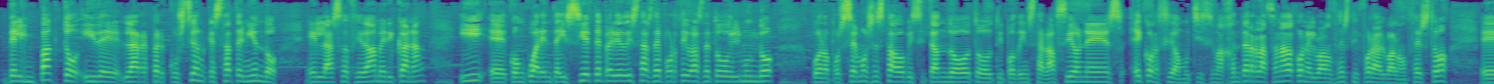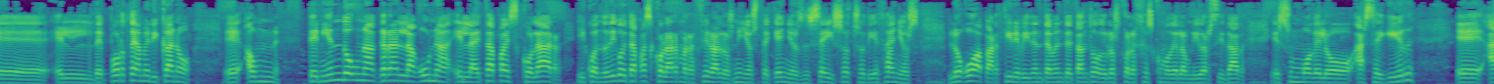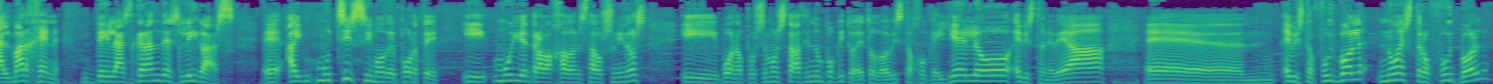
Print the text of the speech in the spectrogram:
del impacto y de la repercusión que está teniendo en la sociedad americana y eh, con 47 periodistas deportivas de todo el mundo, bueno, pues hemos estado visitando todo tipo de instalaciones, he conocido a muchísima gente relacionada con el baloncesto y fuera del baloncesto. Eh, el deporte americano, eh, aún teniendo una gran laguna en la etapa escolar, y cuando digo etapa escolar me refiero a los niños pequeños de 6, 8, 10 años, luego a partir evidentemente tanto de los colegios como de la universidad es un modelo a seguir. Eh, al margen de las grandes ligas eh, hay muchísimo deporte y muy bien trabajado en Estados Unidos y bueno, pues hemos estado haciendo un poquito de todo. He visto hockey hielo, he visto NBA, eh, he visto fútbol, nuestro fútbol.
